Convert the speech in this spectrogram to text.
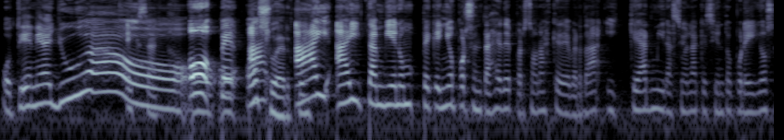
o tiene ayuda o, o- pero o hay, suerte. Hay, hay también un pequeño porcentaje de personas que de verdad, y qué admiración la que siento por ellos,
